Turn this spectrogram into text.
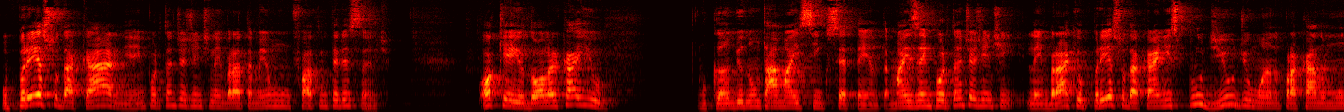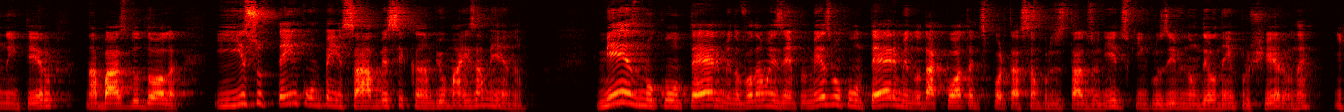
O preço da carne, é importante a gente lembrar também um fato interessante. Ok, o dólar caiu, o câmbio não está mais 5,70, mas é importante a gente lembrar que o preço da carne explodiu de um ano para cá no mundo inteiro na base do dólar. E isso tem compensado esse câmbio mais ameno. Mesmo com o término, vou dar um exemplo, mesmo com o término da cota de exportação para os Estados Unidos, que inclusive não deu nem para o cheiro, né?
